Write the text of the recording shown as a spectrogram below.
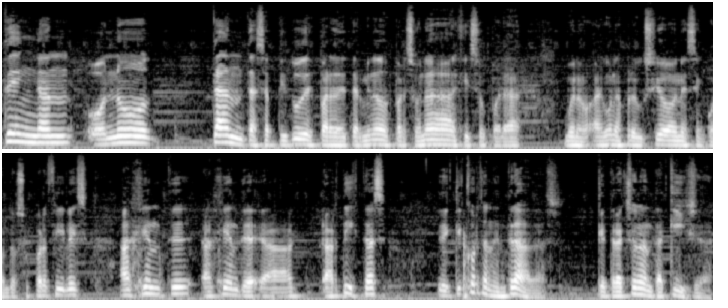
tengan o no tantas aptitudes para determinados personajes o para bueno, algunas producciones en cuanto a sus perfiles, a gente, a, gente, a, artistas eh, que cortan entradas, que traccionan taquilla,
